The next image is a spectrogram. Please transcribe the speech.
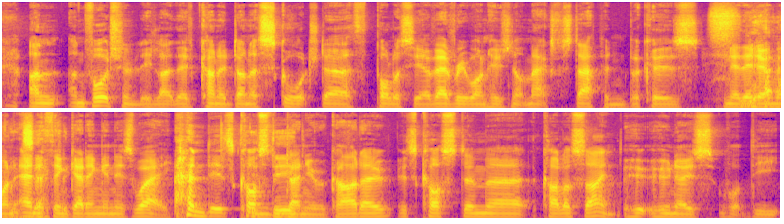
un- unfortunately, like they've kind of done a scorched earth policy of everyone who's not Max Verstappen because you know they Yeah, don't want exactly. anything getting in his way, and it's cost him Daniel Ricciardo. It's cost him uh, Carlos Sainz. Who, who knows what the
